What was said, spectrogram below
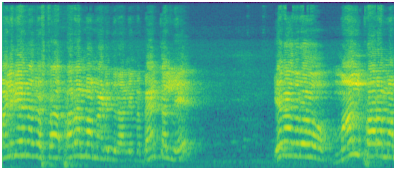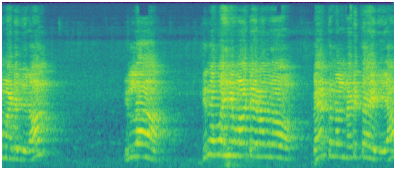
ಮಳಿಗೆ ಏನಾದರೂ ಪ್ರಾರಂಭ ಮಾಡಿದ್ದೀರಾ ನಿಮ್ಮ ಬ್ಯಾಂಕಲ್ಲಿ? ಏನಾದರೂ ಮಾಲ್ ಪ್ರಾರಂಭ ಮಾಡಿದ್ದೀರಾ? ಇಲ್ಲ ದಿನ ವಹಿವಾಟು ಏನಾದರೂ ಬ್ಯಾಂಕ್ನಲ್ಲಿ ನಡೀತಾ ಇದೆಯಾ?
